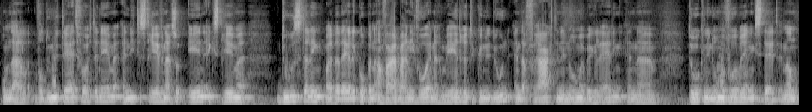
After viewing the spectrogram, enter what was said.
om daar voldoende tijd voor te nemen en niet te streven naar zo één extreme doelstelling, maar dat eigenlijk op een aanvaardbaar niveau en er meerdere te kunnen doen. En dat vraagt een enorme begeleiding en ehm, toch ook een enorme voorbereidingstijd. En dan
